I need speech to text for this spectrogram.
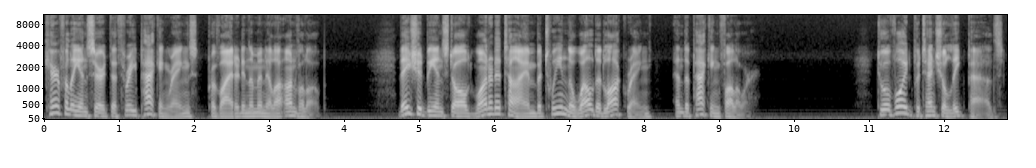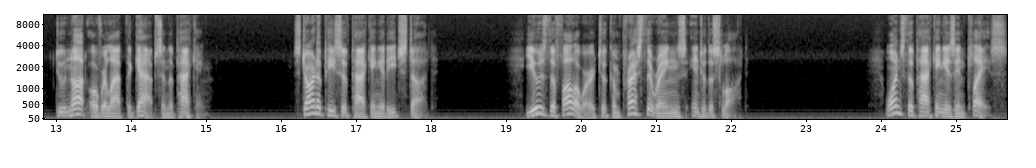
Carefully insert the three packing rings provided in the manila envelope. They should be installed one at a time between the welded lock ring and the packing follower. To avoid potential leak paths, do not overlap the gaps in the packing. Start a piece of packing at each stud. Use the follower to compress the rings into the slot. Once the packing is in place,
